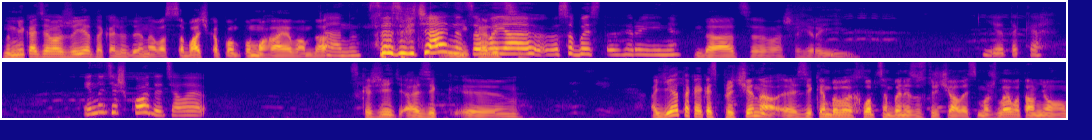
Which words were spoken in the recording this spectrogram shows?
Ну, мені кажеться, у вас вже є така людина, у вас собачка допомагає вам, так? Да? А, ну це звичайно, Мені це кажеться- моя особиста героїня. Да, це ваша героїня. Є таке. Іноді шкодить, але Скажіть, а з як... е... а є така якась причина, е, з яким би ви хлопцем би не зустрічались? Можливо, там в нього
